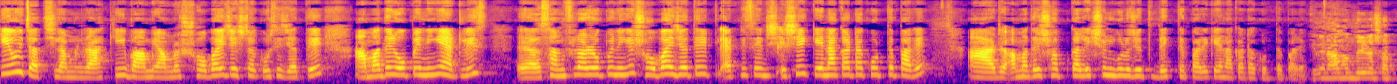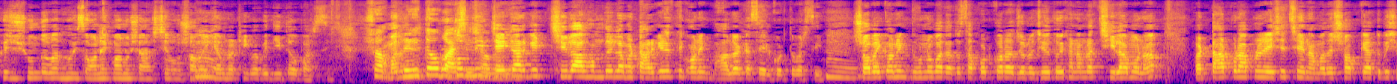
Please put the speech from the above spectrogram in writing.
কেউই চাচ্ছিলাম না রাখি বা আমি আমরা সবাই চেষ্টা করছি যাতে আমাদের ওপেনিং এ অ্যাটলিস্ট সানফ্লাওয়ার ওপেনিং এ সবাই যাতে অ্যাটলিস্ট এসে কেনাকাটা করতে পারে আর আমাদের সব কালেকশনগুলো যাতে দেখতে পারে কেনাকাটা করতে পারে। ইভেন আলহামদুলিল্লাহ সবকিছু সুন্দরভাবে হয়েছে অনেক মানুষ আসছে এবং সবাইকে আমরা ঠিকভাবে দিতেও পারছি। আমাদের প্রথম দিন যে টার্গেট ছিল আলহামদুলিল্লাহ আমরা টার্গেটের থেকে অনেক ভালো একটা সেল করতে পারছি। সবাইকে অনেক ধন্যবাদ এত সাপোর্ট করার জন্য যেহেতু এখানে আমরা ছিলামও না বাট তারপর আপনারা এসেছেন আমাদের সবকে এত বেশি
